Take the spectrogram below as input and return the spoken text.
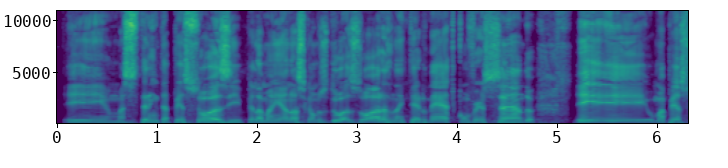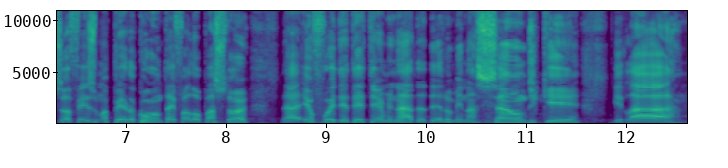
e umas 30 pessoas, e pela manhã nós ficamos duas horas na internet conversando, e uma pessoa fez uma pergunta e falou, pastor, eh, eu fui de determinada denominação, de que e lá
